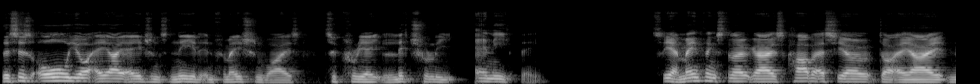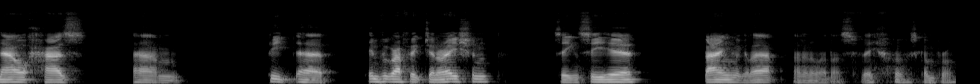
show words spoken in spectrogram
This is all your AI agents need information-wise to create literally anything. So yeah, main things to note, guys, HarborSEO.ai now has um, uh, infographic generation. So you can see here, bang, look at that. I don't know where that's photos come from.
